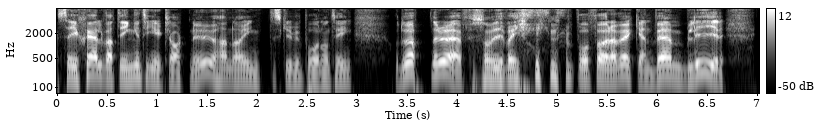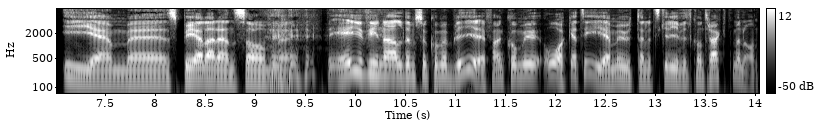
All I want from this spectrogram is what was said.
säger själv att ingenting är klart nu, han har inte skrivit på någonting. Och då öppnar du det, för som vi var inne på förra veckan, vem blir EM-spelaren som, det är ju Wijnaldum som kommer bli det, för han kommer ju åka till EM utan ett skrivet kontrakt med någon.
